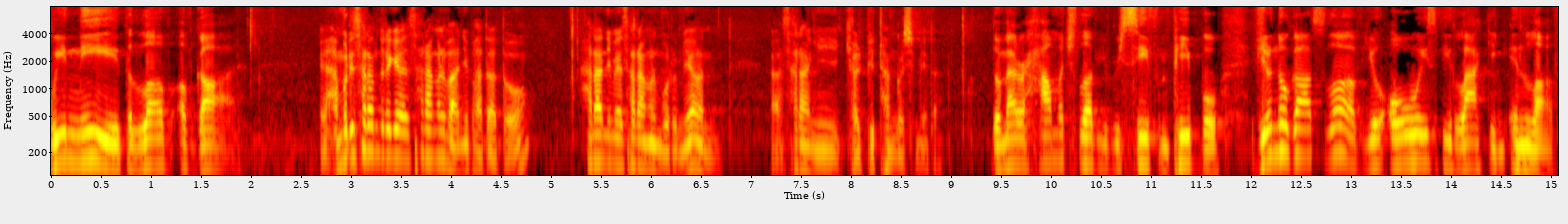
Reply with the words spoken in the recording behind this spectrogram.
we need the love of God. 예, 아무리 사람들에게 사랑을 많이 받아도 하나님의 사랑을 모르면 아, 사랑이 결핍한 것입니다. No matter how much love you receive from people, if you don't know God's love, you'll always be lacking in love.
